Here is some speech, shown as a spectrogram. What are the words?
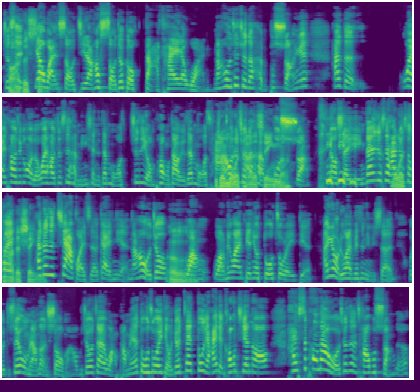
就是要玩手机，然后手就给我打开来玩，然后我就觉得很不爽，因为他的外套就跟我的外套就是很明显的在摩，就是有碰到有在摩擦，然后我就觉得很不爽，没有声音，但是就是他就是会，他就是架拐子的概念，然后我就往、嗯、往另外一边又多坐了一点啊，因为我另外一边是女生，我所以我们俩都很瘦嘛，我们就再往旁边再多坐一点，我就再多给他一点空间哦，还是碰到我就真的超不爽的，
